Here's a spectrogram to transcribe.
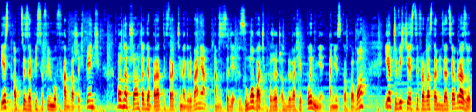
jest opcja zapisu filmów w H265, można przełączać aparaty w trakcie nagrywania, a w zasadzie zoomować, bo rzecz odbywa się płynnie, a nie skokowo. I oczywiście jest cyfrowa stabilizacja obrazu,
